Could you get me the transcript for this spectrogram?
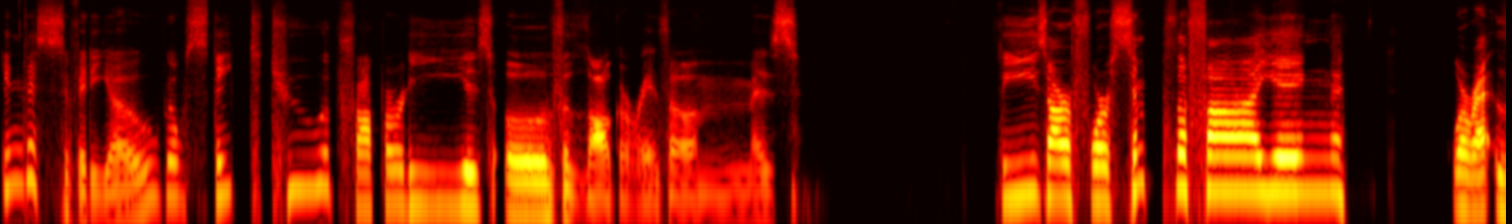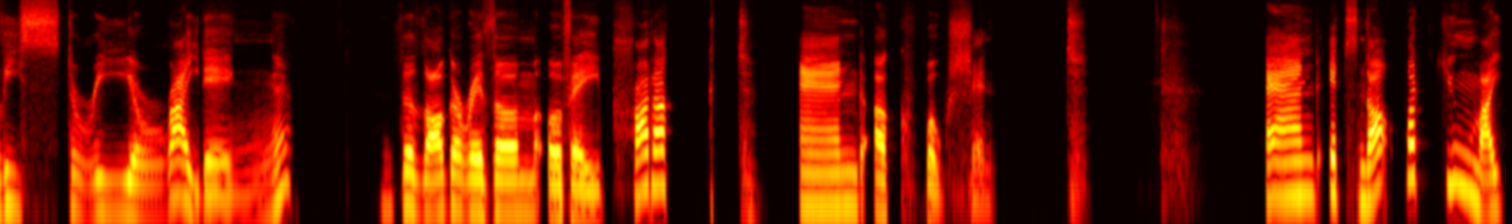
In this video, we'll state two properties of logarithms. These are for simplifying, or at least rewriting, the logarithm of a product and a quotient. And it's not what you might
